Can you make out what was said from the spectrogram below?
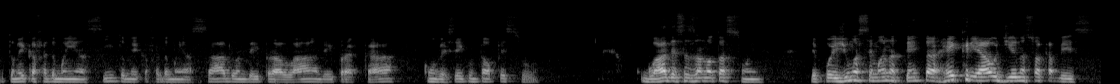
Eu tomei café da manhã assim, tomei café da manhã assado, andei para lá, andei para cá, conversei com tal pessoa. Guarda essas anotações. Depois de uma semana, tenta recriar o dia na sua cabeça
